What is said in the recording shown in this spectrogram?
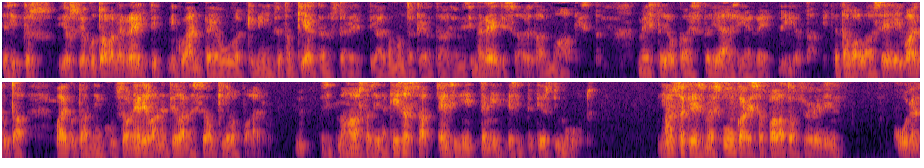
Ja sitten jos, jos joku tällainen reitti, niin kuin NPUllekin, niin ihmiset on kiertänyt sitä reittiä aika monta kertaa jo, niin siinä reitissä on jotain maagista. Meistä jokaisesta jää siihen reittiin jotakin. Ja tavallaan se ei vaikuta, vaikuta niin kuin, se on erilainen tilanne, se on kilpailu. Mm. Ja sitten mä haastan siinä kisassa ensin itteni ja sitten tietysti muut. Niin jossakin esimerkiksi Unkarissa Palatonfyredin kuuden,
